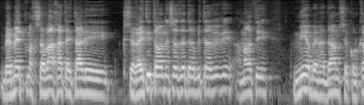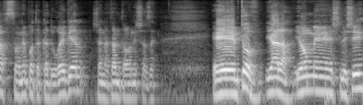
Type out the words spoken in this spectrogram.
באמת מחשבה אחת הייתה לי, כשראיתי את העונש הזה דרבי תל אביבי, אמרתי, מי הבן אדם שכל כך שונא פה את הכדורגל, שנתן את העונש הזה. אה, טוב, יאללה, יום אה, שלישי,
